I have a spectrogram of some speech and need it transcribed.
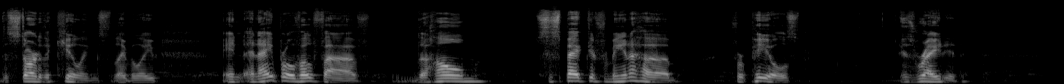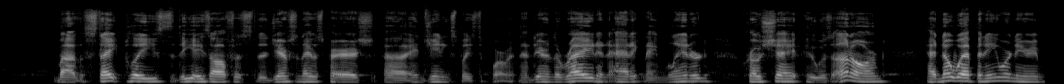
the start of the killings, they believe. In, in April of 05, the home suspected for being a hub for pills is raided by the state police, the DA's office, the Jefferson Davis Parish, uh, and Jennings Police Department. Now, during the raid, an addict named Leonard Crochet, who was unarmed, had no weapon anywhere near him,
